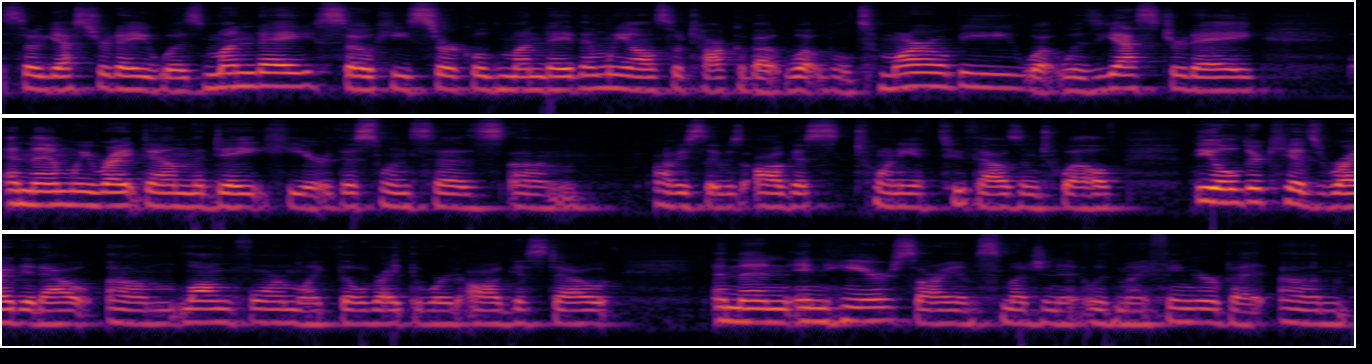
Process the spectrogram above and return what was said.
so yesterday was Monday, so he circled Monday. Then we also talk about what will tomorrow be, what was yesterday, and then we write down the date here. This one says, um, obviously it was August 20th, 2012. The older kids write it out um, long form, like they'll write the word August out. And then in here, sorry, I'm smudging it with my finger, but um,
